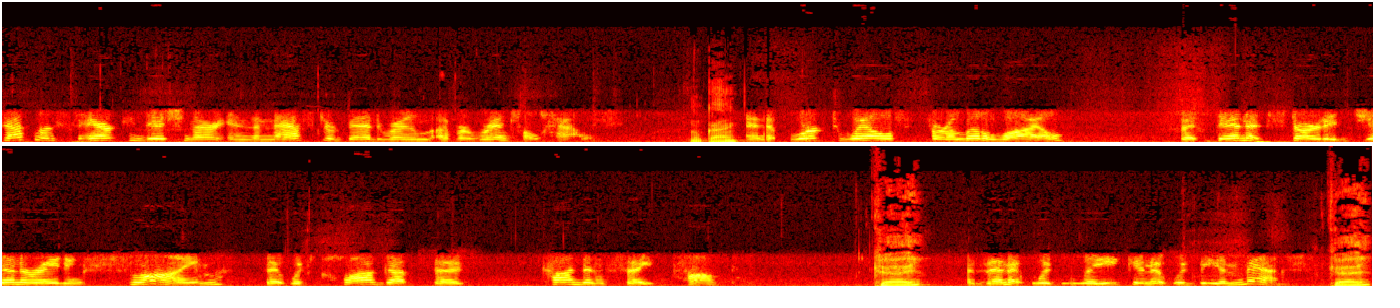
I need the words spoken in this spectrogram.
ductless air conditioner in the master bedroom of a rental house, Okay. and it worked well for a little while, but then it started generating slime that would clog up the condensate pump, Okay. and then it would leak and it would be a mess. Okay.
